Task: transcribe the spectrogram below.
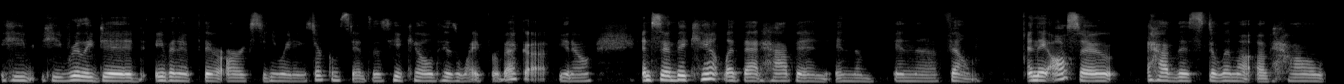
he he really did even if there are extenuating circumstances he killed his wife Rebecca you know? And so they can't let that happen in the in the film. And they also have this dilemma of how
